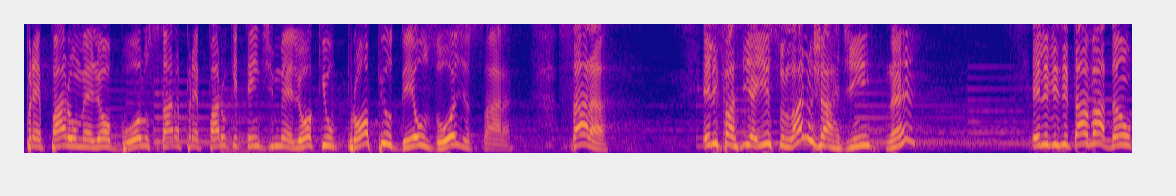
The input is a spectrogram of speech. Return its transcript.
prepara o melhor bolo, Sara, prepara o que tem de melhor que o próprio Deus hoje, Sara. Sara, ele fazia isso lá no jardim, né? Ele visitava Adão.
